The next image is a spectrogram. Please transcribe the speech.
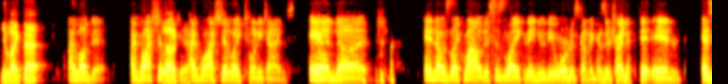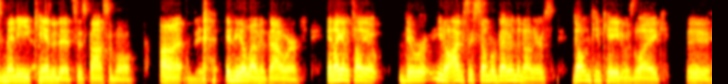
you like that? I loved it. I've watched it like Okay. I've watched it like 20 times. And uh and I was like, wow, this is like they knew the award was coming because they're trying to fit in as many candidates as possible uh in the 11th hour. And I got to tell you, there were, you know, obviously some were better than others. Dalton Kincaid was like, Ugh.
